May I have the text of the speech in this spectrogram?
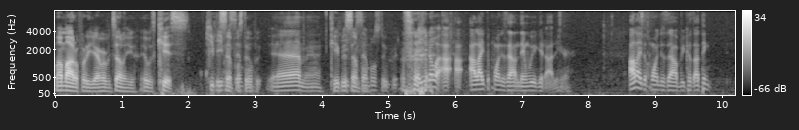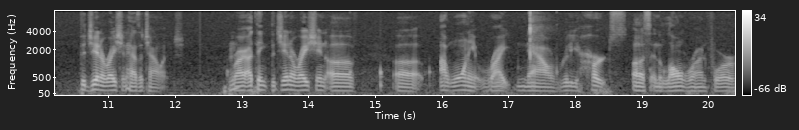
my motto for the year. I remember telling you it was KISS. Keep, it simple, stupid. Yeah, man. Keep it simple. simple stupid. and you know what? I, I, I like to point this out, and then we get out of here. I like to point this out because I think the generation has a challenge, Mhm. right? I think the generation of uh, I want it right now really hurts us in the long run for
